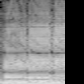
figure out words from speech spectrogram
Mm-hmm.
